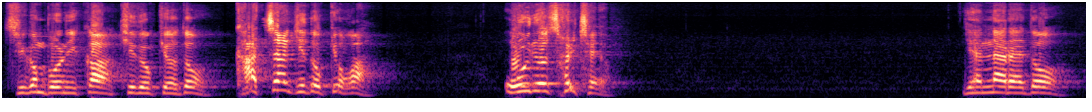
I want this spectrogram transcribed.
지금 보니까 기독교도 가짜 기독교가 오히려 설쳐요. 옛날에도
